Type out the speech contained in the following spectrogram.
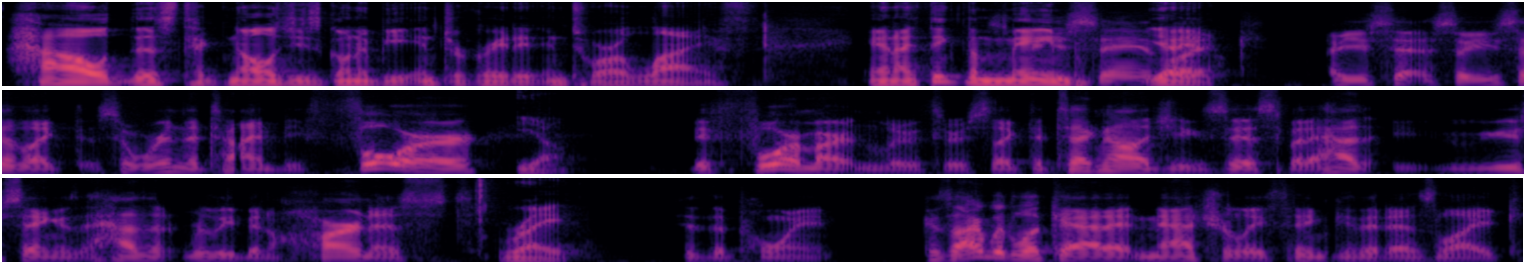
how this technology is going to be integrated into our life. And I think the So main saying yeah, yeah. like, are you saying so? You said like, so we're in the time before, Yeah. Before Martin Luther. So like the technology exists, but it has. You're saying is it hasn't really been harnessed right. to the point. Because I would look at it and naturally think of it as like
